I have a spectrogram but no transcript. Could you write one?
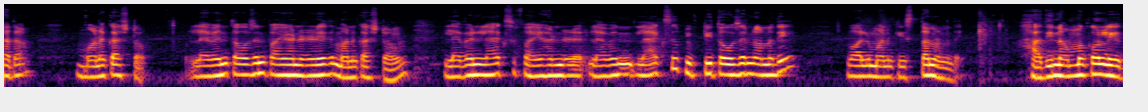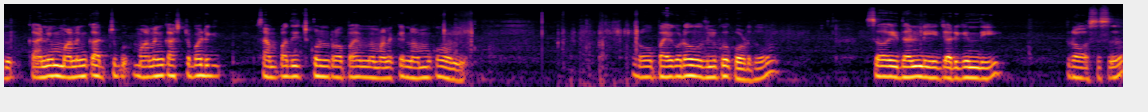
కదా? మన కష్టం. లెవెన్ థౌజండ్ ఫైవ్ హండ్రెడ్ అనేది మన కష్టం. Eleven lakhs five hundred eleven lakhs fifty thousand అన్నది వాళ్ళు మనకి ఇస్తానన్నది. అది నమ్మకం లేదు. కానీ మనం ఖర్చు మనం కష్టపడి సంపాదించుకున్న రూపాయి మనకి నమ్మకం ఉంది. రూపాయి కూడా వదులుకోకూడదు. సో ఇదండి జరిగింది ప్రాసెస్.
